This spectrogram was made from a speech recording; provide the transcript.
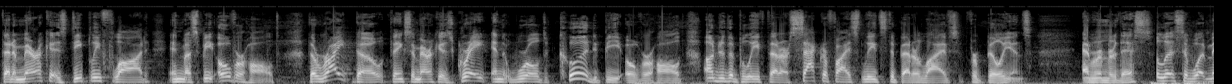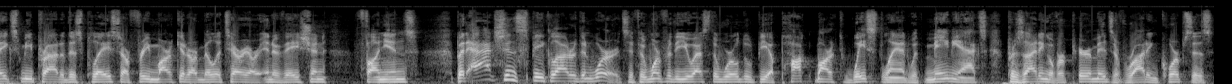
that America is deeply flawed and must be overhauled. The right, though, thinks America is great and the world could be overhauled under the belief that our sacrifice leads to better lives for billions. And remember this? A list of what makes me proud of this place, our free market, our military, our innovation, Funyuns. But actions speak louder than words. If it weren't for the U.S., the world would be a pockmarked wasteland with maniacs presiding over pyramids of rotting corpses.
